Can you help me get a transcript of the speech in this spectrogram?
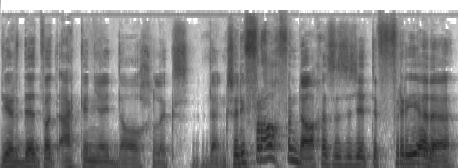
deur dit wat ek en jy daagliks dink. So die vraag vandag is is jy tevrede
